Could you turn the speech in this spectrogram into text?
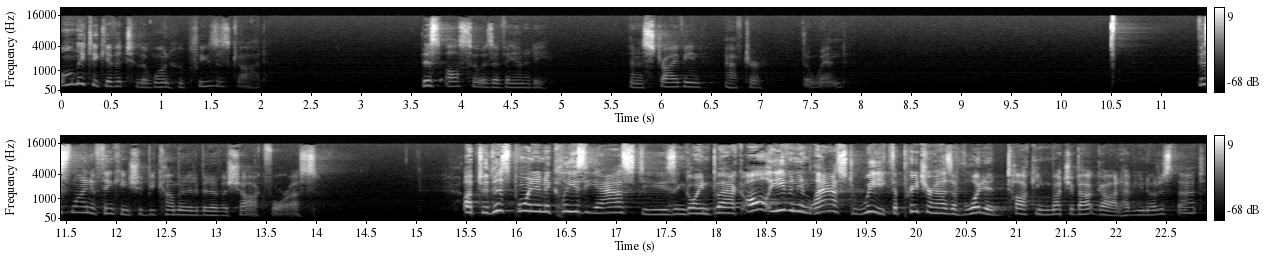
only to give it to the one who pleases God. This also is a vanity and a striving after the wind. This line of thinking should become a bit of a shock for us. Up to this point in Ecclesiastes and going back, all even in last week, the preacher has avoided talking much about God. Have you noticed that?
